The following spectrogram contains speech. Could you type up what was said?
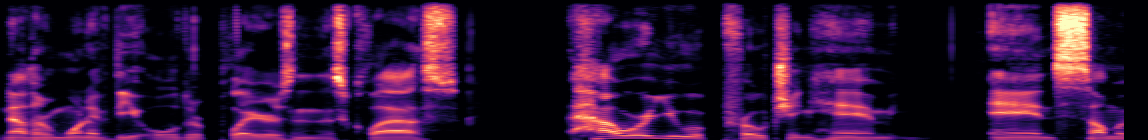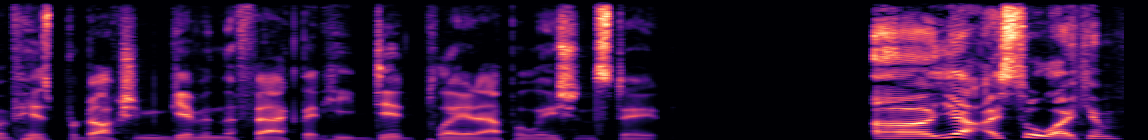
another one of the older players in this class. How are you approaching him and some of his production, given the fact that he did play at Appalachian State? Uh, yeah, I still like him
